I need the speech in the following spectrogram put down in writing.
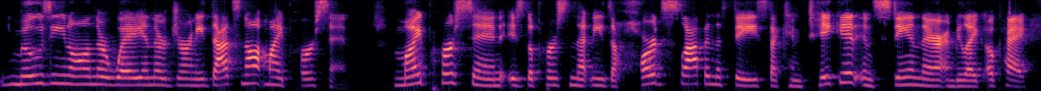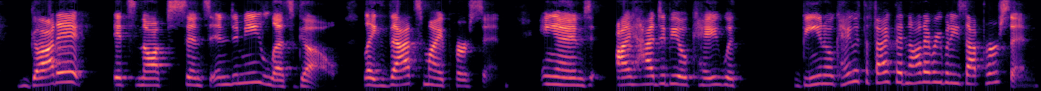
moseying on their way in their journey. That's not my person. My person is the person that needs a hard slap in the face that can take it and stand there and be like, okay, got it. It's knocked sense into me. Let's go. Like that's my person. And I had to be okay with being okay with the fact that not everybody's that person.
